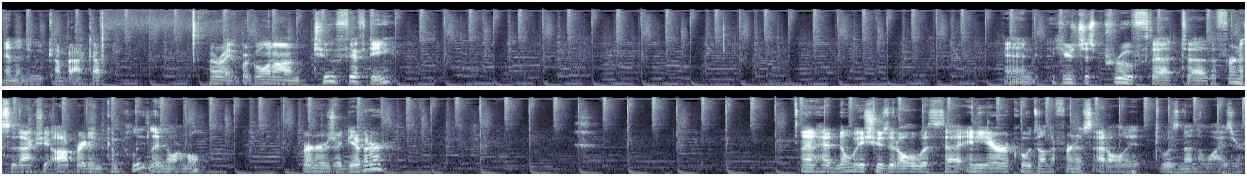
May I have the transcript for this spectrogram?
and then they would come back up. All right, we're going on 250. And here's just proof that uh, the furnace is actually operating completely normal. Burners are giving her. And had no issues at all with uh, any error codes on the furnace at all. It was none the wiser.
